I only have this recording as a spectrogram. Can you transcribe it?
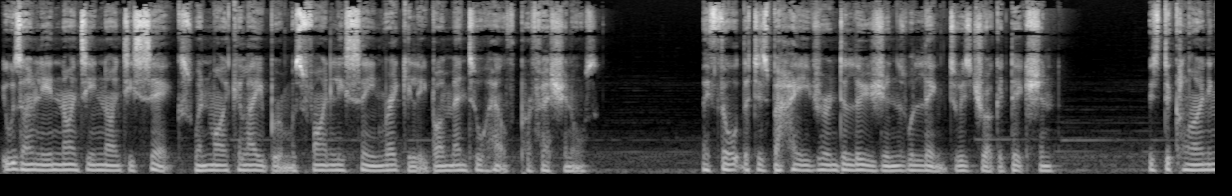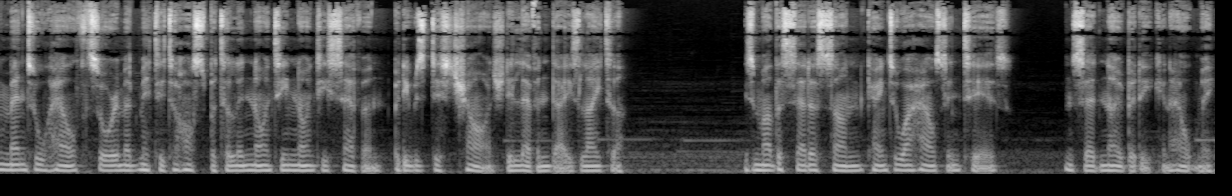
It was only in 1996 when Michael Abram was finally seen regularly by mental health professionals. They thought that his behaviour and delusions were linked to his drug addiction. His declining mental health saw him admitted to hospital in 1997, but he was discharged 11 days later. His mother said her son came to her house in tears and said, Nobody can help me.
